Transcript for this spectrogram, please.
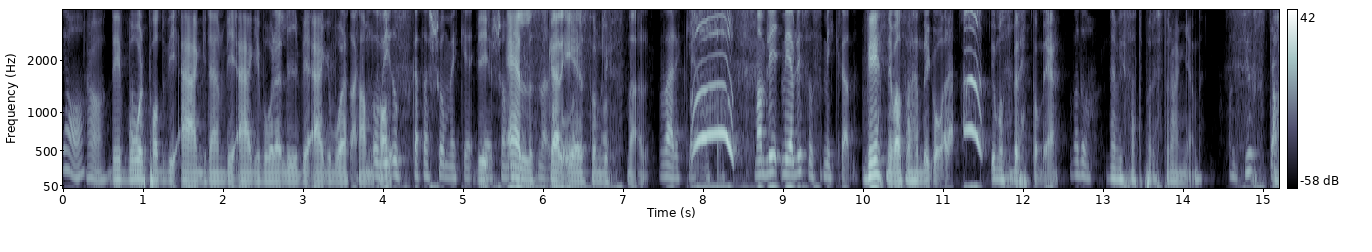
Ja. Ja, det är vår podd, vi äger den, vi äger våra liv, vi äger vårt exakt. samtal. Och vi uppskattar så mycket Vi er som älskar lyssnar på er som oss. lyssnar. Verkligen. Alltså. Man blir, men jag blir så smickrad. Vet ni vad som hände igår? Vi måste berätta om det. Vadå? När vi satt på restaurangen. Oh, just det. Ja,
